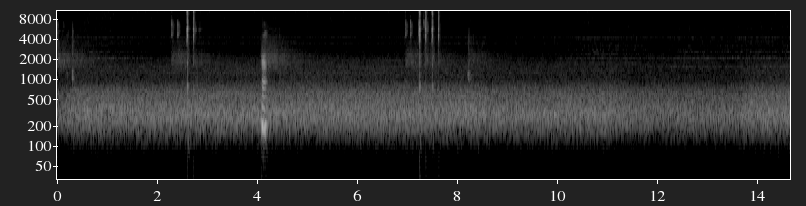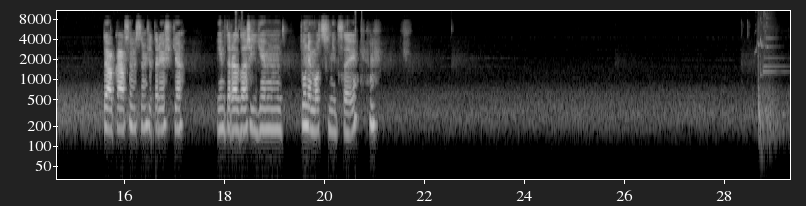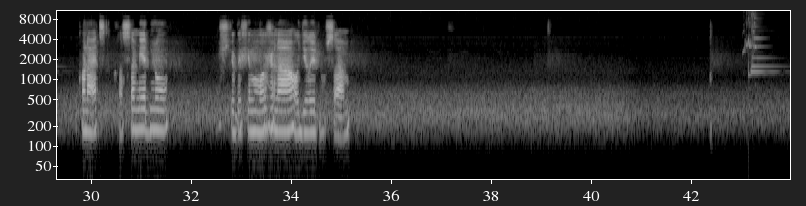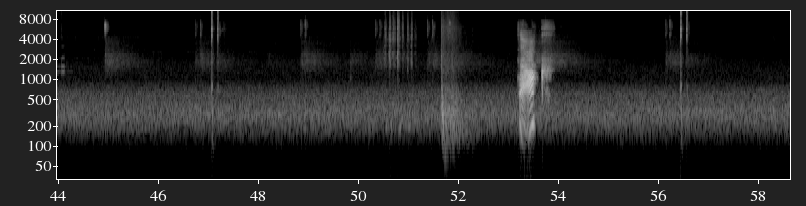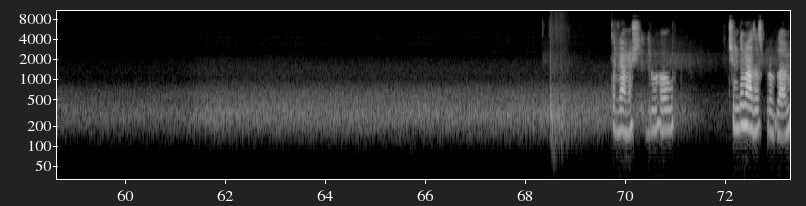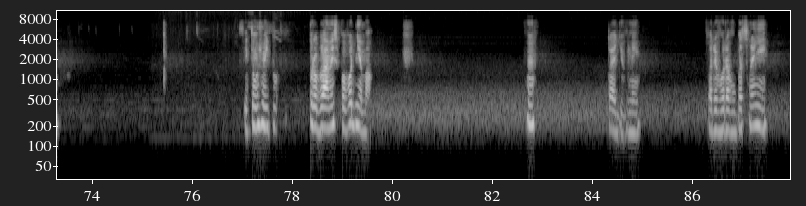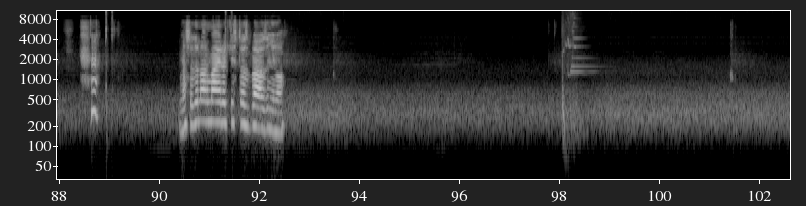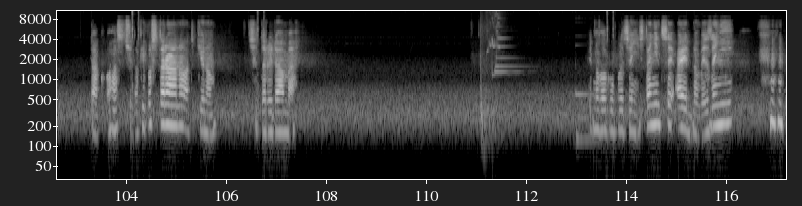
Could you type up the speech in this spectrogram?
Tak já si myslím, že tady ještě jim teda zařídím tu nemocnici. Konec. Jsem jednu. Ještě bych jim možná hodil jednu sem. Tak. Tady dám ještě druhou. Čím to má zas problém? Jak to může mít problémy s povodněma? Hm. To je divný. Tady voda vůbec není. Hm. se to normálně dočisto zbláznilo. Tak, o hasiče taky postaráno a teď jenom si tady dáme jednu velkou policejní stanici a jedno vězení.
